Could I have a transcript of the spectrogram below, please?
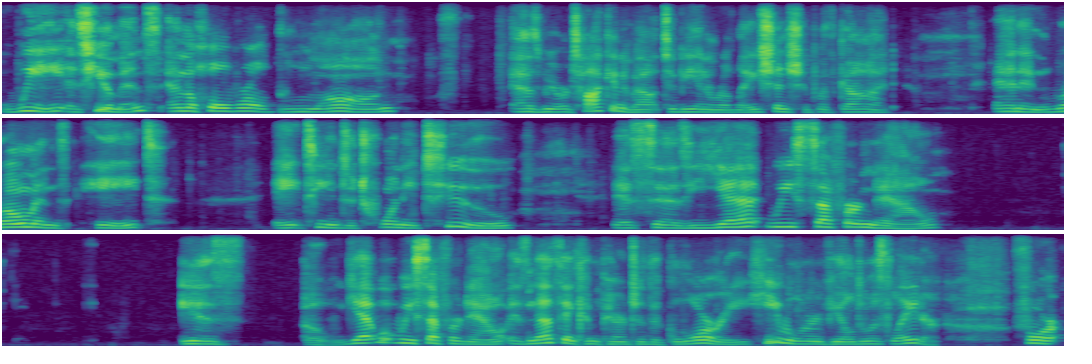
we as humans and the whole world long as we were talking about to be in a relationship with God. And in Romans 8 18 to 22 it says yet we suffer now is oh yet what we suffer now is nothing compared to the glory he will reveal to us later for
